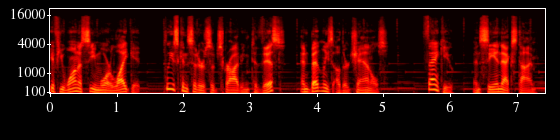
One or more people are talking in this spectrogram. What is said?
If you want to see more like it, please consider subscribing to this and Bentley's other channels. Thank you, and see you next time.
